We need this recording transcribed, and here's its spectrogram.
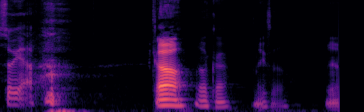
So yeah. Oh, okay. Makes sense. Yeah.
